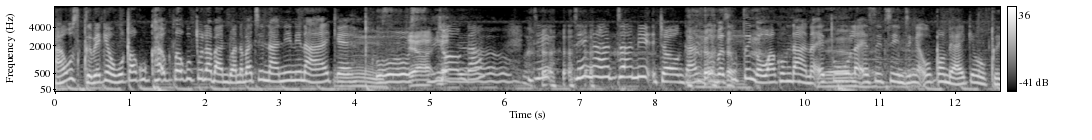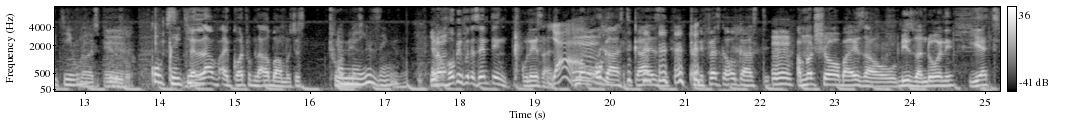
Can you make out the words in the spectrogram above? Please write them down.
Ah, hayi usigqibe ke ngoku xa kukha- xa kucula abantwana bathi nanini nayi ke mm. jonga ndi- jonga ube wakho umntana ecula esithi ndinga- uqonde hayi ke ugqityiwe No, it's beautiful. The love I got from the album was just too amazing. Amazing. You know? You and know- I'm hoping for the same thing, Guleza. Yeah. Come on, August, guys. 21st of August. I'm not sure by Bizwa Ndoni yet.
